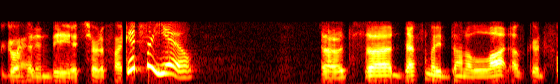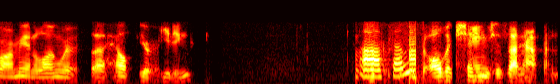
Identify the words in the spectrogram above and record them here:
to go ahead and be a certified. Good for you. So it's uh definitely done a lot of good for me, and along with uh, healthier eating, Awesome. all the changes that happen.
